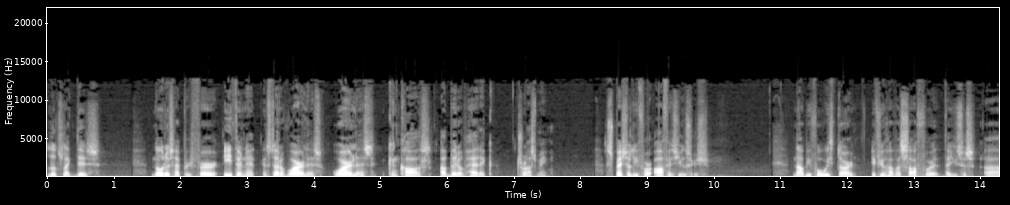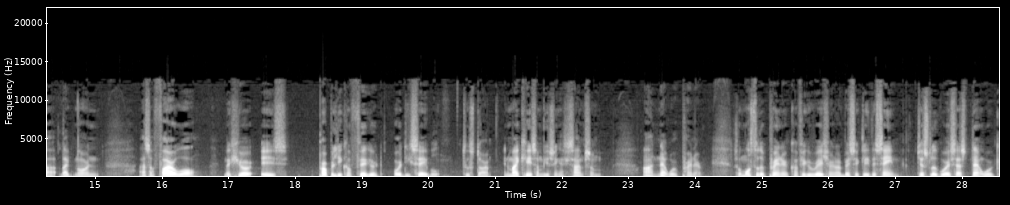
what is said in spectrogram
looks like this. Notice I prefer Ethernet instead of wireless. Wireless can cause a bit of headache, trust me, especially for office users. Now before we start, if you have a software that uses uh, like Norton as a firewall, make sure is properly configured or disabled to start. In my case, I'm using a Samsung uh, network printer. So most of the printer configuration are basically the same. Just look where it says network,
